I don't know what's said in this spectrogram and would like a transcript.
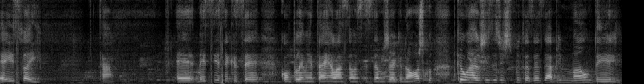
é isso aí, tá? É, se você quiser complementar em relação a esses exames diagnósticos, porque o raio-x a gente muitas vezes abre mão dele.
